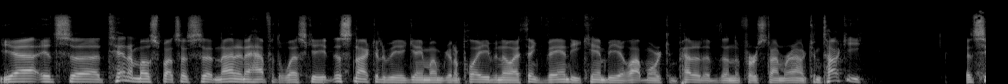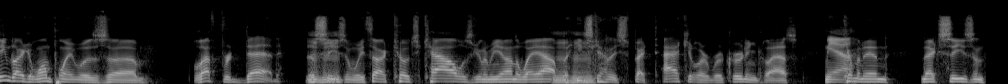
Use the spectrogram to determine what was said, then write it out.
Yeah, it's uh, 10 at most spots. I said nine and a half at the Westgate. This is not going to be a game I'm going to play, even though I think Vandy can be a lot more competitive than the first time around. Kentucky, it seemed like at one point was uh, left for dead this mm-hmm. season. We thought Coach Cal was going to be on the way out, mm-hmm. but he's got a spectacular recruiting class yeah. coming in next season.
